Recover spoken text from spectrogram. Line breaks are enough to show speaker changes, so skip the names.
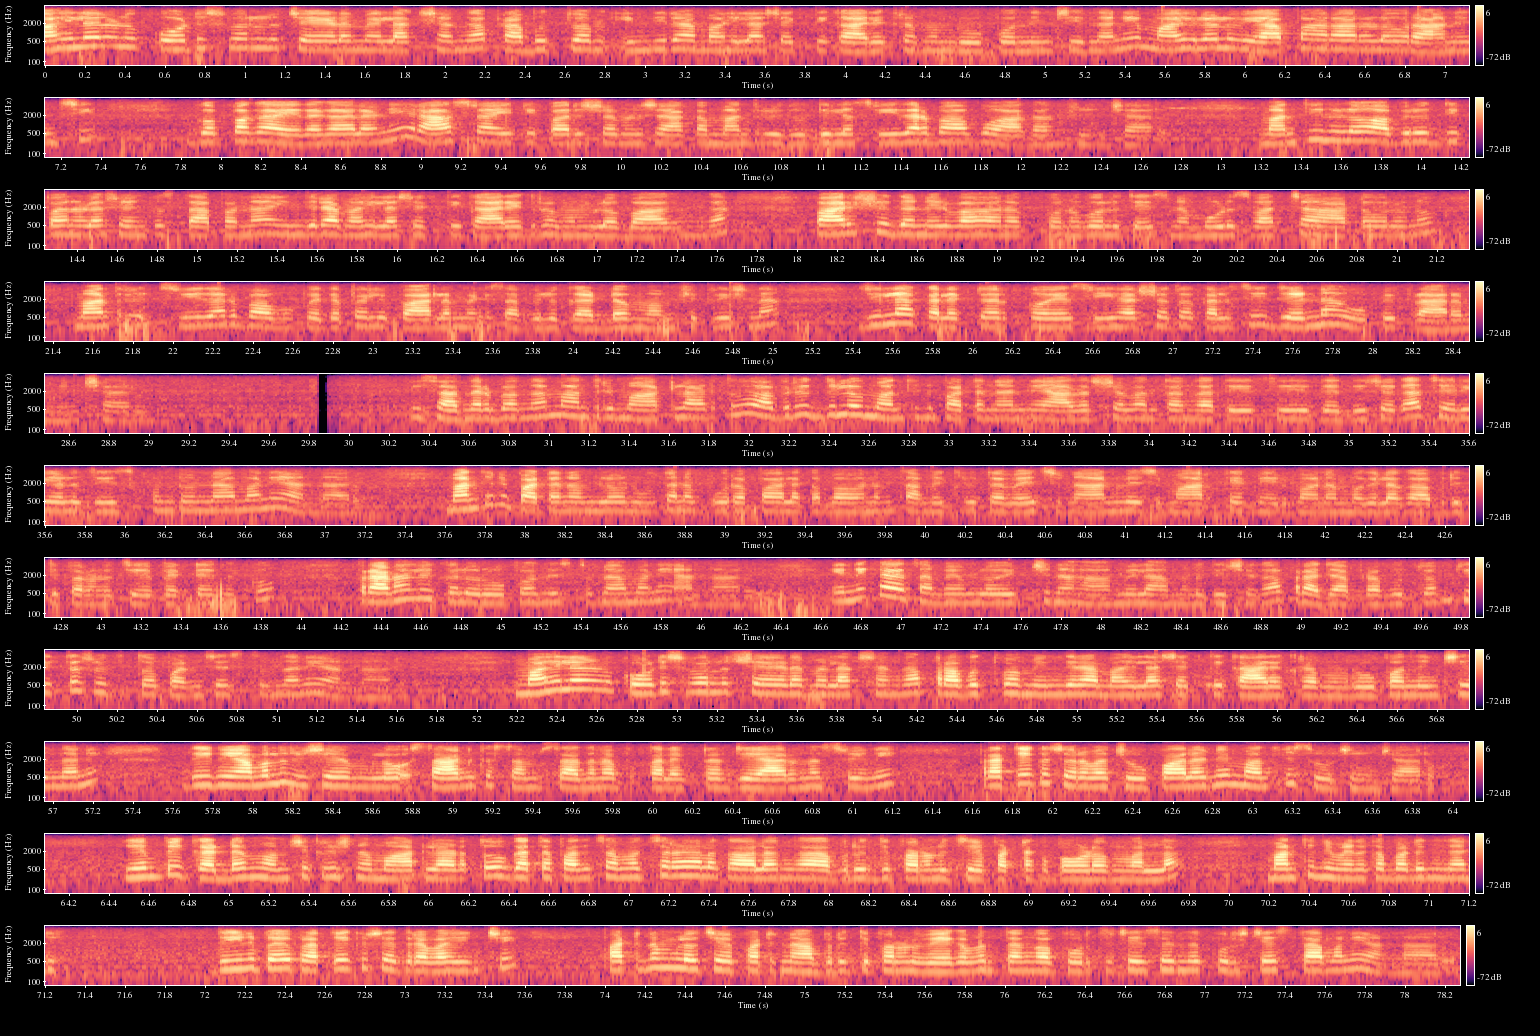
మహిళలను కోటీశ్వరులు చేయడమే లక్ష్యంగా ప్రభుత్వం ఇందిరా మహిళా శక్తి కార్యక్రమం రూపొందించిందని మహిళలు వ్యాపారాలలో రాణించి గొప్పగా ఎదగాలని రాష్ట్ర ఐటీ పరిశ్రమల శాఖ మంత్రి దుద్దిల శ్రీధర్బాబు ఆకాంక్షించారు. మంతినిలో అభివృద్ధి పనుల శంకుస్థాపన ఇందిరా మహిళా శక్తి కార్యక్రమంలో భాగంగా పారిశుద్ధ నిర్వహణకు కొనుగోలు చేసిన మూడు స్వచ్ఛ ఆటోలను మంత్రి శ్రీధర్ బాబు పెద్దపల్లి పార్లమెంటు సభ్యులు గడ్డం వంశీకృష్ణ జిల్లా కలెక్టర్ కోయ శ్రీహర్షతో కలిసి జెండా ఊపి ప్రారంభించారు. ఈ సందర్భంగా మంత్రి మాట్లాడుతూ అభివృద్ధిలో మంత్రిని పట్టణాన్ని ఆదర్శవంతంగా తీర్చిదిద్దే దిశగా చర్యలు తీసుకుంటున్నామని అన్నారు. మంత్రిని పట్టణంలో నూతన పురపాలక భవనం సమీకృత వెజ్ నాన్ వెజ్ మార్కెట్ నిర్మాణం మొదలగు అభివృద్ధి పనులు చేపట్టేందుకు ప్రణాళికలు రూపొందిస్తున్నామని అన్నారు. ఎన్నికల సమయంలో ఇచ్చిన హామీల అమలు దిశగా ప్రజాప్రభుత్వం చిత్తశుద్ధితో పనిచేస్తుందని అన్నారు. మహిళలను కోటీశ్వరులు చేయడమే లక్ష్యంగా ప్రభుత్వం ఇందిరా మహిళా శక్తి కార్యక్రమం రూపొందించిందని దీని అమలు విషయంలో స్థానిక సంస్థ అదనపు కలెక్టర్ జె అరుణశ్రీని ప్రత్యేక చొరవ చూపాలని మంత్రి సూచించారు. ఎంపీ గడ్డం వంశకృష్ణ మాట్లాడుతూ గత పది సంవత్సరాల కాలంగా అభివృద్ధి పనులు చేపట్టకపోవడం వల్ల మంత్రిని వెనుకబడిందని దీనిపై ప్రత్యేక శ్రద్ధ వహించి పట్టణంలో చేపట్టిన అభివృద్ధి పనులు వేగవంతంగా పూర్తి చేసేందుకు కృషి చేస్తామని అన్నారు.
